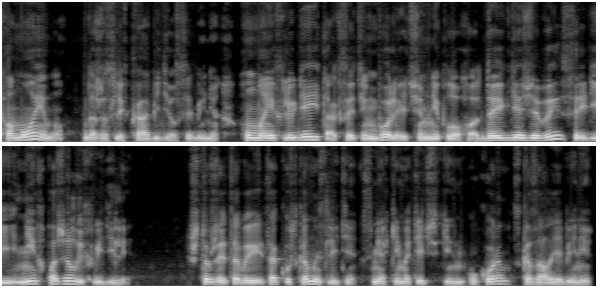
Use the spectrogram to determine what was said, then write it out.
«По-моему», — даже слегка обиделся Беня, — «у моих людей так с этим более чем неплохо. Да и где же вы среди них пожилых видели?» «Что же это вы так узкомыслите?» — с мягким отеческим укором сказал я Бене.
